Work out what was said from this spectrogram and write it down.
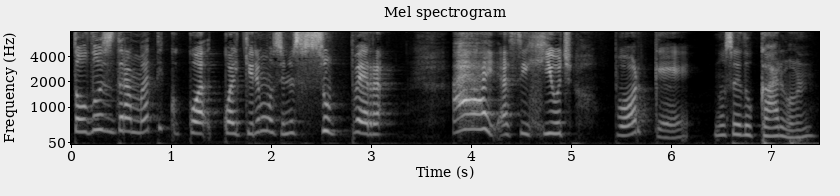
todo es dramático. cua- cualquier emoción es súper, ay, así huge. Porque nos educaron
